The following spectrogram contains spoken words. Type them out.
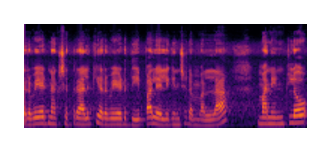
ఇరవై ఏడు నక్షత్రాలకి ఇరవై ఏడు దీపాలు వెలిగించడం వల్ల మన ఇంట్లో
